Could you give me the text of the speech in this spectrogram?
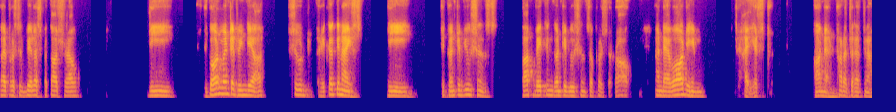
by Professor B.L.S. Prakash Rao, the, the government of India should recognize the, the contributions, path-breaking contributions of Professor Rao and award him the highest honor, Bharat Ratna,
